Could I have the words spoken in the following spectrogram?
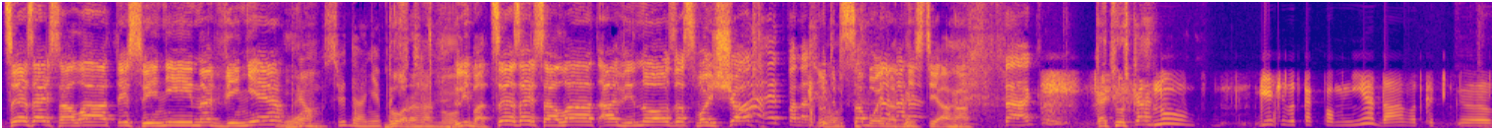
Цезарь, салат и свинина в вине. Прям свидание почти. Дорого, ну. Либо Цезарь, салат, а вино за свой счет. А, это по Ну, нашему. типа с собой надо нести, ага. Так. Катюшка? Ну, если вот как по мне, да, вот как, э,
